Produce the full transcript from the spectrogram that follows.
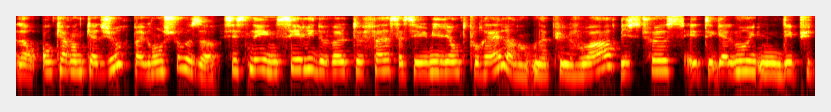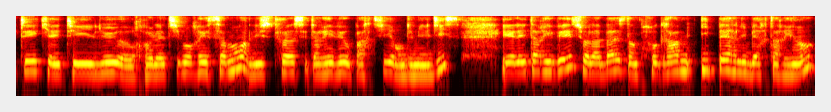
Alors, en 44 jours, pas grand-chose. Si ce n'est une série de volte-face assez humiliantes pour elle, on a pu le voir. Liz Truss est également une députée qui a été élue euh, relativement récemment. Liz Truss est arrivée au parti en 2010 et elle est arrivée sur la base d'un programme hyper libertarien.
